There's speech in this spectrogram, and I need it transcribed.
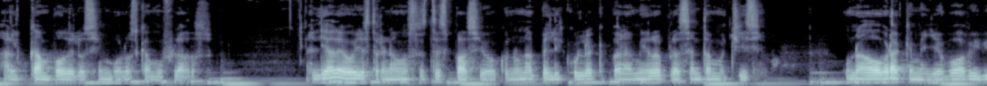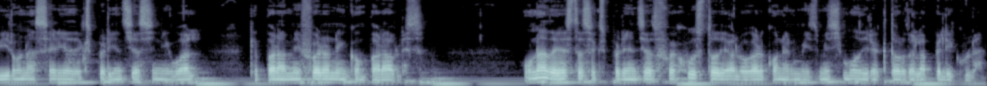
al campo de los símbolos camuflados. El día de hoy estrenamos este espacio con una película que para mí representa muchísimo una obra que me llevó a vivir una serie de experiencias sin igual que para mí fueron incomparables. Una de estas experiencias fue justo dialogar con el mismísimo director de la película,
